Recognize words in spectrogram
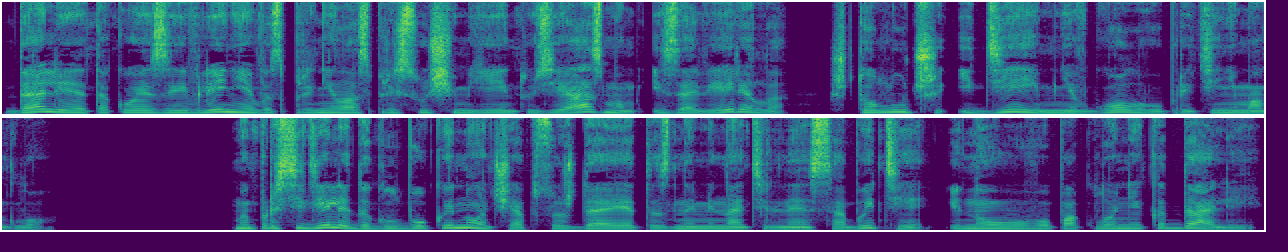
Далее такое заявление восприняла с присущим ей энтузиазмом и заверила, что лучше идеи мне в голову прийти не могло. Мы просидели до глубокой ночи, обсуждая это знаменательное событие и нового поклонника Далии,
